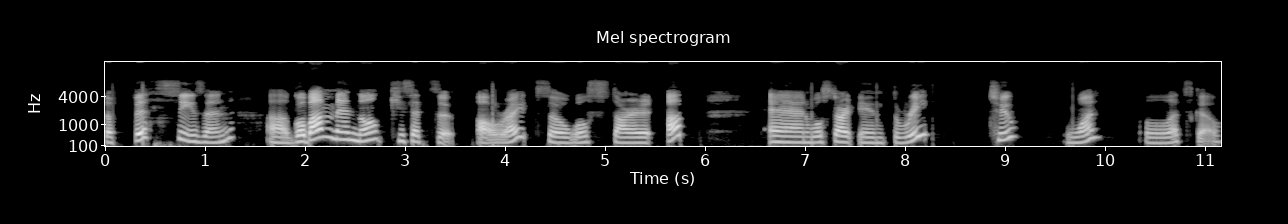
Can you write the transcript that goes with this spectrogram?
the fifth season, uh, 5番目の季節. All right, so we'll start it up and we'll start in three, two, one, let's go.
